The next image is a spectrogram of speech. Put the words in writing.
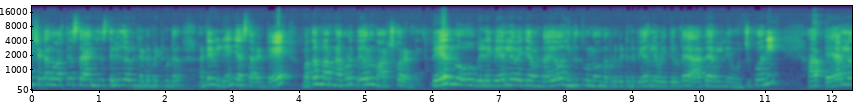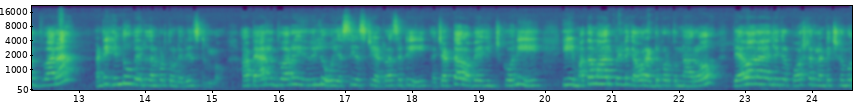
ఈ చట్టాలు వర్తిస్తాయని చేసి తెలివిగా వీటిని అడ్డం పెట్టుకుంటారు. అంటే వీళ్ళు ఏం చేస్తారంటే మతం మారినా కూడా పేర్లు మార్చుకోరండి. పేర్లు వీళ్ళ పేర్లు ఏవైతే ఉంటాయో హిందుత్వంలో ఉన్నప్పుడు పెట్టిన పేర్లు ఏవైతే ఉంటాయో ఆ పేర్లని ఉంచుకొని ఆ పేర్ల ద్వారా అంటే హిందూ పేర్లు కనపడుతుంటాయి రిజిస్టర్లో. ఆ పేర్ల ద్వారా వీళ్ళు ఎస్సీ ఎస్టీ అట్రాసిటీ చట్టాలు ఉపయోగించుకొని ఈ మత మార్పిళ్ళకి ఎవరు అడ్డుపడుతున్నారో దేవాలయాల దగ్గర పోస్టర్లు అంటించడము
